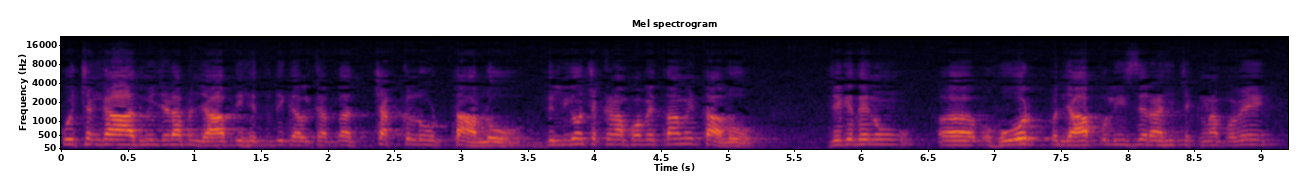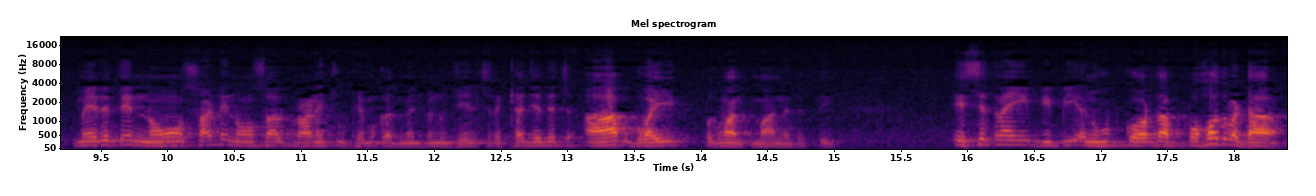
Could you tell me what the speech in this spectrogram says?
ਕੋਈ ਚੰਗਾ ਆਦਮੀ ਜਿਹੜਾ ਪੰਜਾਬ ਦੀ ਹਿੱਤ ਦੀ ਗੱਲ ਕਰਦਾ, ਚੱਕ ਲੋ ਢਾਲੋ ਦਿੱਲੀੋਂ ਚੱਕਣਾ ਪਵੇ ਤਾਂ ਵੀ ਢਾਲੋ ਜੇ ਕਿਤੇ ਨੂੰ ਹੋਰ ਪੰਜਾਬ ਪੁਲਿਸ ਦੇ ਰਾਹੀਂ ਚੱਕਣਾ ਪਵੇ, ਮੇਰੇ ਤੇ 9 9.5 ਸਾਲ ਪੁਰਾਣੇ ਝੂਠੇ ਮੁਕੱਦਮੇ 'ਚ ਮੈਨੂੰ ਜੇਲ੍ਹ 'ਚ ਰੱਖਿਆ, ਜਿਹਦੇ 'ਚ ਆਪ ਗਵਾਹੀ ਭਗਵੰਤ ਮਾਨ ਨੇ ਦਿੱਤੀ। ਇਸੇ ਤਰ੍ਹਾਂ ਹੀ ਬੀਬੀ ਅਨੂਪ ਕੌਰ ਦਾ ਬਹੁਤ ਵੱਡਾ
